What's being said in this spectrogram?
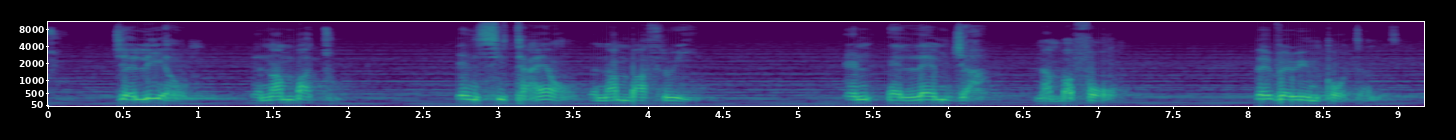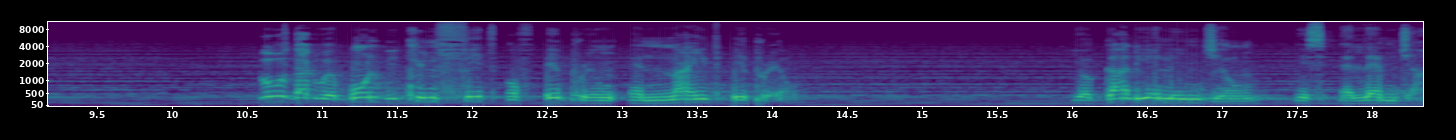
to Jeliel the number two. Then Sitael, the number three. Then Elijah, number four. Very, very important. Those that were born between 5th of April and 9th April. Your guardian angel is Elijah.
